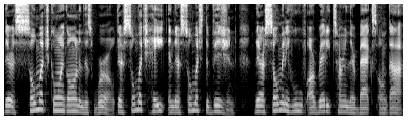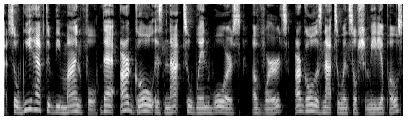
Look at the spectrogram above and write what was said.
There is so much going on in this world. There's so much hate and there's so much division. There are so many who've already turned their backs on God. So we have to be mindful that our goal is not to win wars of words. Our goal is not to win social media posts.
